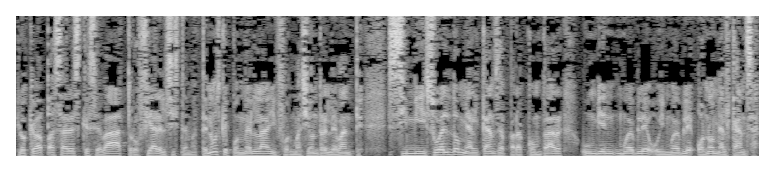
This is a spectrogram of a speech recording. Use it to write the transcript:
lo que va a pasar es que se va atrofiar el sistema. Tenemos que poner la información relevante. Si mi sueldo me alcanza para comprar un bien mueble o inmueble o no me alcanza.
